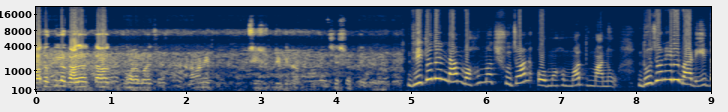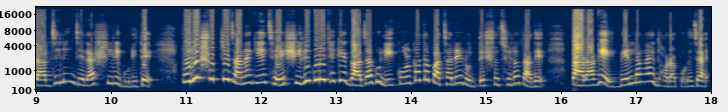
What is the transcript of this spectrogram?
কত কিলো গাঁজা তাও ধরা পড়েছে? আনুমানিক ছেষট্টি কিলো। ছেষট্টি কিলো। ধৃতদের নাম মোহাম্মদ সুজন ও মোহাম্মদ মানু। দুজনেরই বাড়ি দার্জিলিং জেলার শিলিগুড়িতে। পুলিশ সূত্রে জানা গিয়েছে শিলিগুড়ি থেকে গাঁজাগুলি কলকাতা পাচারের উদ্দেশ্য ছিল তাদের। তার আগেই বেলডাঙ্গায় ধরা পড়ে যায়।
